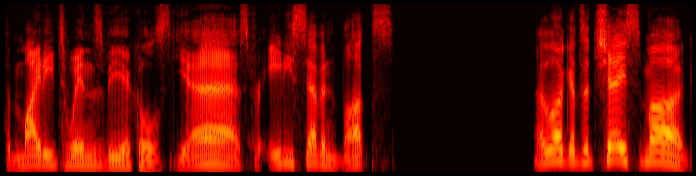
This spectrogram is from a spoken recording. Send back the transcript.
The Mighty Twins vehicles. Yes, for 87 bucks. And look, it's a Chase mug.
